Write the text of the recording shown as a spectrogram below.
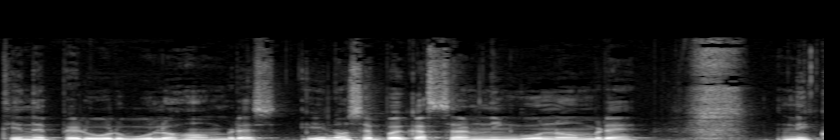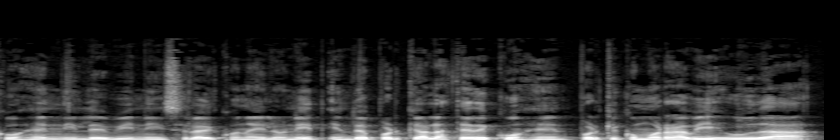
tiene Perú los hombres y no se puede casar ningún hombre ni Kohen, ni Levi, ni Israel con Ailonit. Entonces, ¿por qué hablaste de Kohen? Porque como Rabbi Judá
